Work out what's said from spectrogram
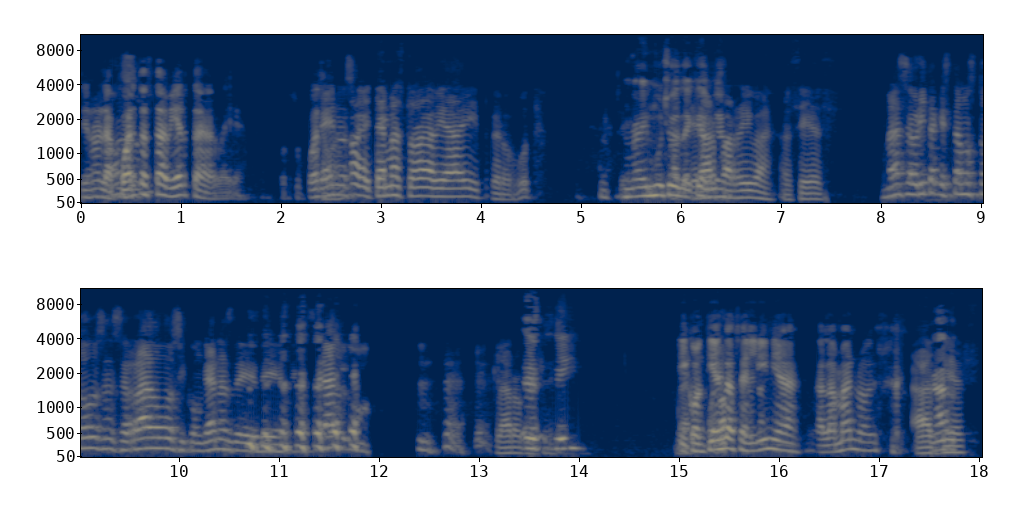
Sí, no, la puerta está abierta, vaya, por supuesto. No, hay temas todavía hay, pero puta. hay mucho de qué hablar. para arriba, así es. Más ahorita que estamos todos encerrados y con ganas de, de, de hacer algo. Claro que sí. sí. Y con tiendas en línea a la mano. Así claro. es.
